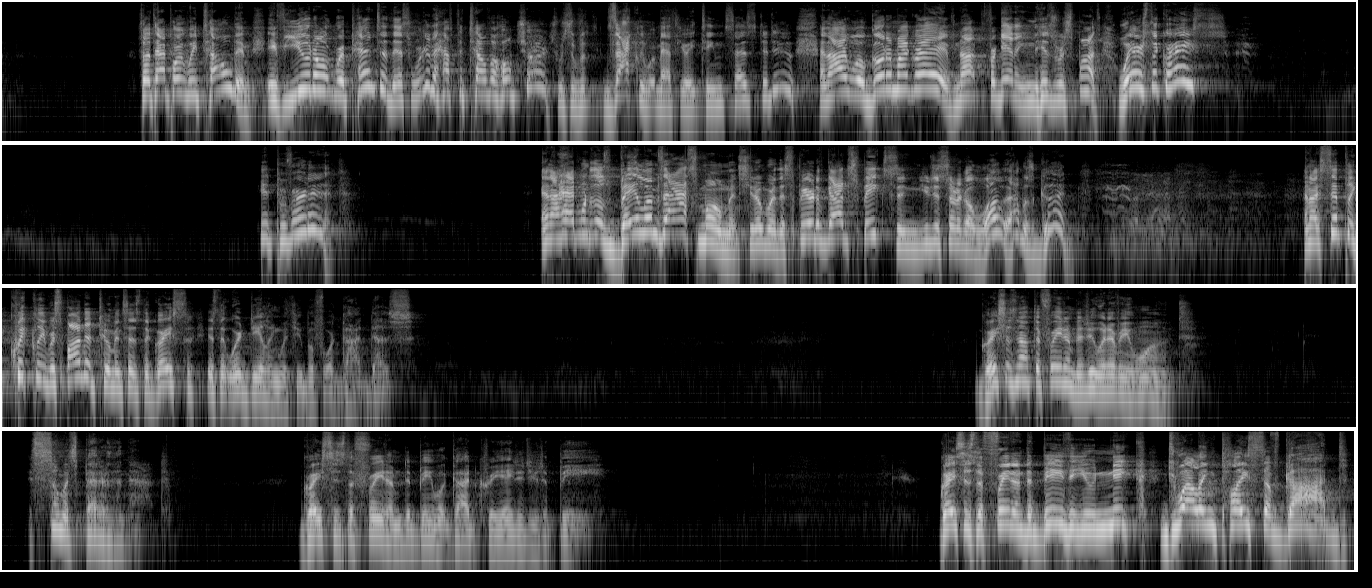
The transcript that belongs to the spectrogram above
So at that point, we told him, if you don't repent of this, we're going to have to tell the whole church, which is exactly what Matthew 18 says to do. And I will go to my grave, not forgetting his response. Where's the grace? He had perverted it. And I had one of those Balaam's ass moments, you know, where the Spirit of God speaks and you just sort of go, whoa, that was good. and I simply quickly responded to him and says, the grace is that we're dealing with you before God does. Grace is not the freedom to do whatever you want. It's so much better than that. Grace is the freedom to be what God created you to be. Grace is the freedom to be the unique dwelling place of God.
